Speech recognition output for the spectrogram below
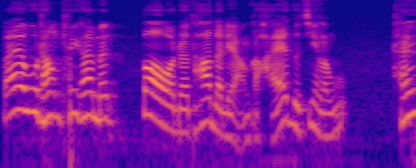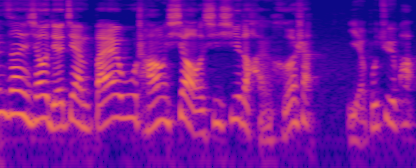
白无常推开门。抱着他的两个孩子进了屋，陈三小姐见白无常笑嘻嘻的，很和善，也不惧怕。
